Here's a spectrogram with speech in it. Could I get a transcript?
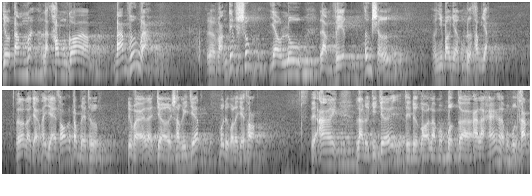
Vô tâm á, là không có bám vướng vào rồi vẫn tiếp xúc, giao lưu, làm việc, ứng xử. Như bao giờ cũng được thông dong đó là trạng thái giải thoát trong đời thường. Chứ phải là chờ sau khi chết mới được gọi là giải thoát. Thì ai làm được như chế thì được gọi là một bậc à, a la hán hay là một bậc thánh.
